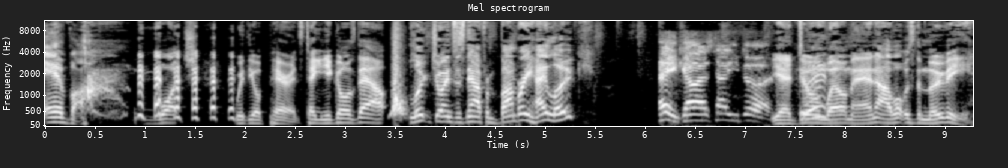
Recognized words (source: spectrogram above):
ever watch with your parents. Taking your calls now. Luke joins us now from Bunbury. Hey, Luke. Hey guys, how you doing? Yeah, doing Good. well, man. Uh, what was the movie?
